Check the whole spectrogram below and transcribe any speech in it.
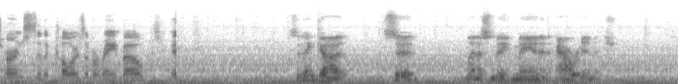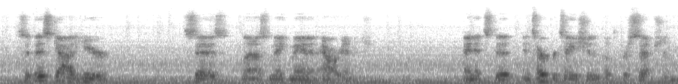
turns to the colors of a rainbow. And So then God said, Let us make man in our image. So this God here says, Let us make man in our image. And it's the interpretation of the perception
